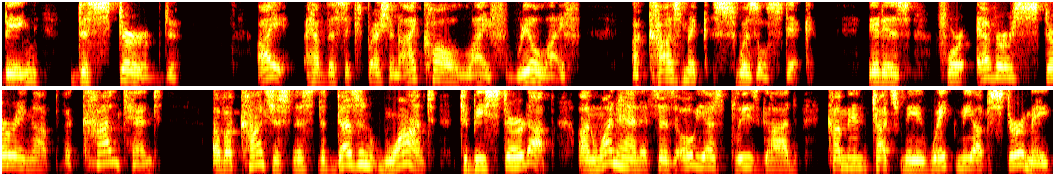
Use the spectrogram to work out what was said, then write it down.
being disturbed. I have this expression, I call life, real life, a cosmic swizzle stick. It is forever stirring up the content of a consciousness that doesn't want to be stirred up. On one hand, it says, Oh, yes, please, God, come in, touch me, wake me up, stir me.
